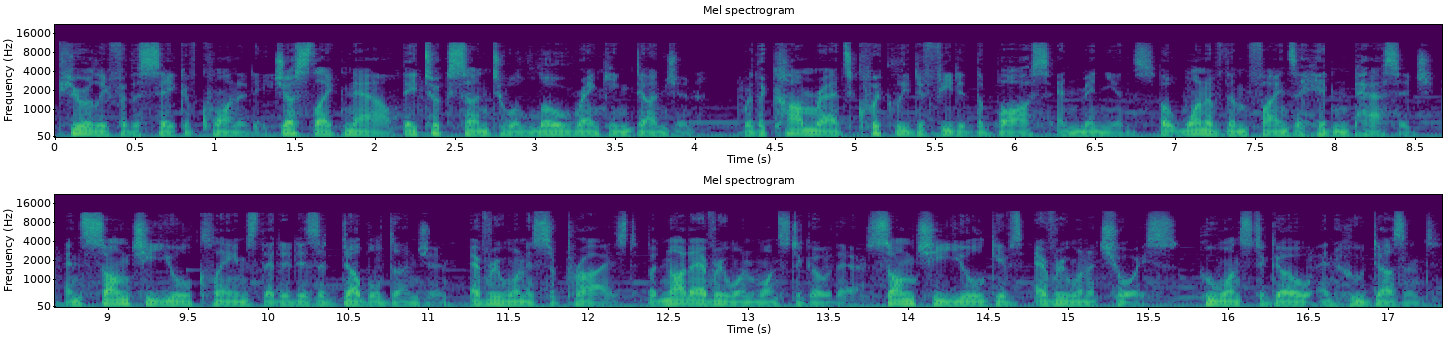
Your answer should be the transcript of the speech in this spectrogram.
purely for the sake of quantity. Just like now, they took Sun to a low-ranking dungeon, where the comrades quickly defeated the boss and minions, but one of them finds a hidden passage, and Song Chi-yul claims that it is a double dungeon. Everyone is surprised, but not everyone wants to go there. Song Chi-yul gives everyone a choice, who wants to go and who doesn't.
